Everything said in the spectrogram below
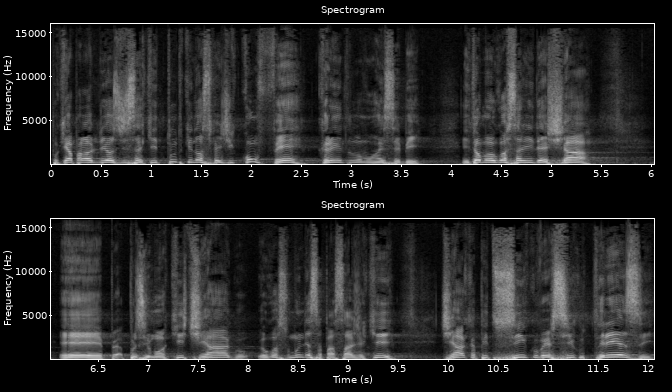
Porque a palavra de Deus diz aqui, tudo que nós pedimos com fé, crendo não vamos receber. Então eu gostaria de deixar é, para os irmãos aqui, Tiago, eu gosto muito dessa passagem aqui, Tiago capítulo 5, versículo 13,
